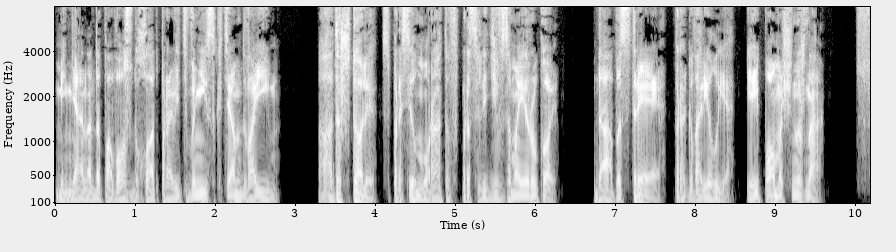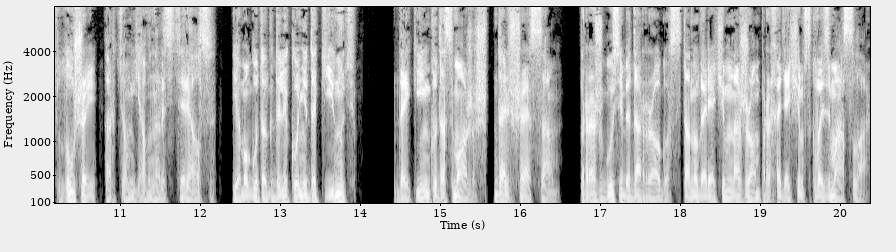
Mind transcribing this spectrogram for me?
«Меня надо по воздуху отправить вниз к тем двоим». «А да что ли?» — спросил Муратов, проследив за моей рукой. «Да, быстрее!» — проговорил я. «Ей помощь нужна». «Слушай», — Артем явно растерялся, — «я могу так далеко не докинуть». «Докинь куда сможешь, дальше я сам. Прожгу себе дорогу, стану горячим ножом, проходящим сквозь масло.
